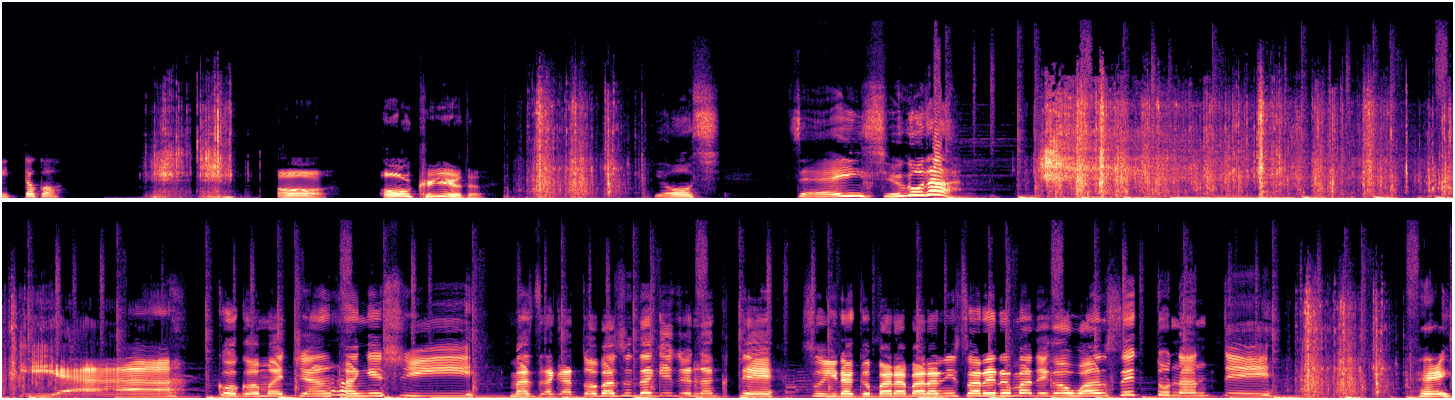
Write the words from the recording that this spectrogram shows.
行ったか？ああ、オークリアだ。よし全員集合だいやー、こごまちゃん激しい。まさか飛ばすだけじゃなくて、墜落バラバラにされるまでがワンセットなんて。へい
